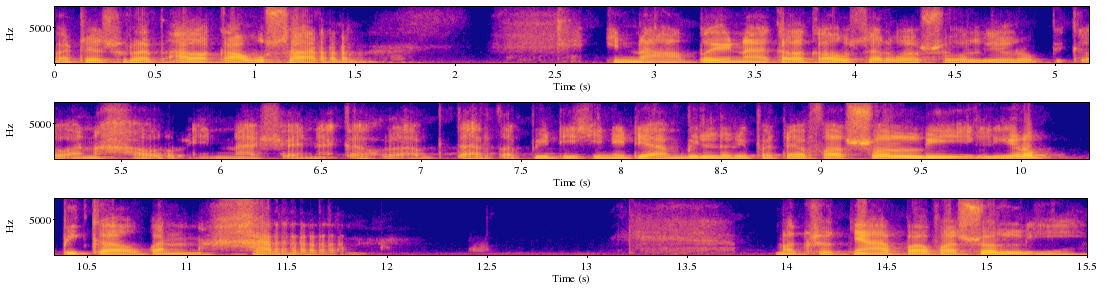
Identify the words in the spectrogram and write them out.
pada surat Al-Kausar Inna atayna kal kausar wa sholli rabbika wanhar inna syainaka hul abtar. Tapi di sini diambil daripada fasolli li rabbika wanhar. Maksudnya apa fasolli?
